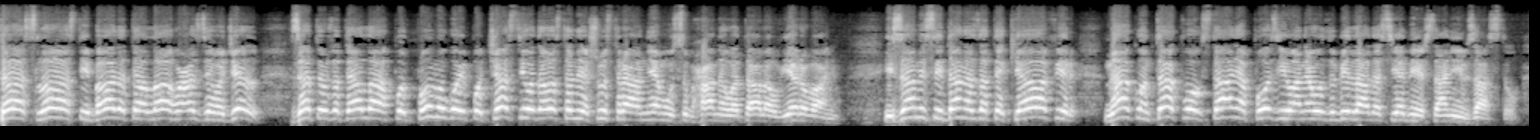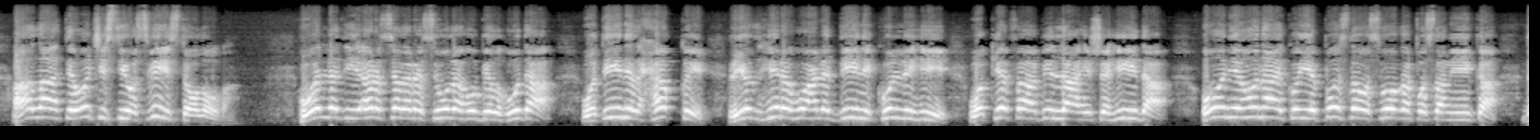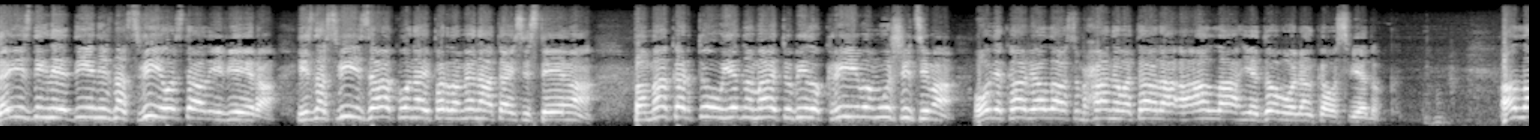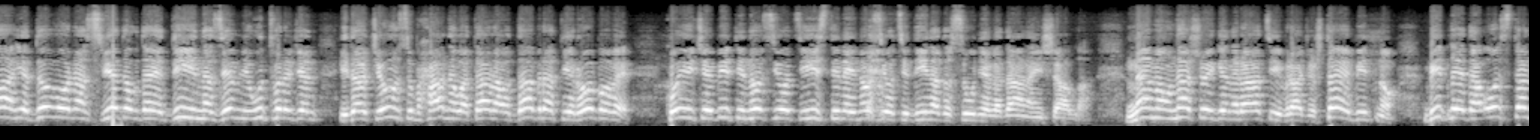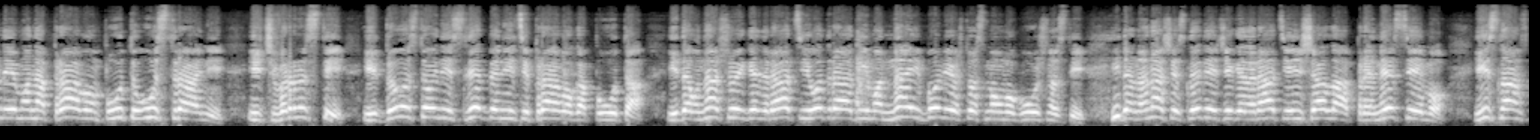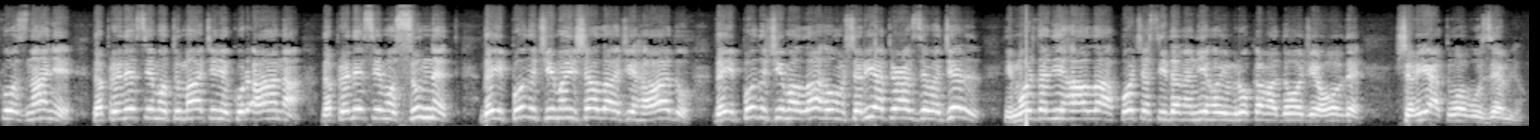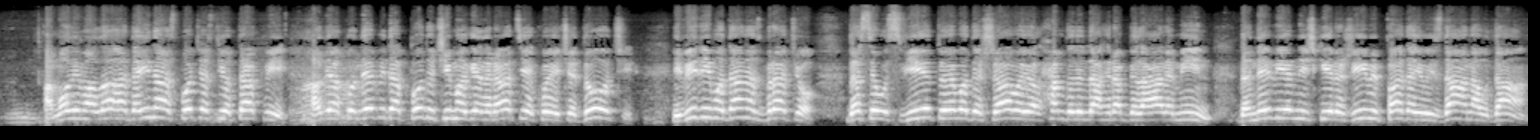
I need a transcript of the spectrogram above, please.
ta slast i badata Allahu azze wa džel, zato što te Allah podpomogo i počastio da ostaneš ustrajan njemu subhanahu wa ta'ala u vjerovanju. I zamisli danas da te kafir nakon takvog stanja poziva neuzubila da sjedneš sa njim za stol. Allah te očistio svih stolova. Huvalladhi arsala rasulahu bil huda wa dinil haqqi li yuzhirahu ala dini kullihi wa kefa billahi šehida. On je onaj koji je poslao svoga poslanika da izdigne din iznad svih ostalih vjera, iznad svih zakona i parlamenta i sistema. Pa makar to u jednom ajetu bilo krivo mušicima, ovdje kaže Allah subhanahu wa ta'ala, a Allah je dovoljan kao svjedok. Allah je dovoljan svjedok da je din na zemlji utvrđen i da će on subhanahu wa ta'ala odabrati robove koji će biti nosioci istine i nosioci dina do sudnjega dana, inša Allah. Nama u našoj generaciji, brađo, šta je bitno? Bitno je da ostanemo na pravom putu ustrajni i čvrsti i dostojni sljedbenici pravoga puta i da u našoj generaciji odradimo najbolje što smo u mogućnosti i da na naše sljedeće generacije, inša Allah, prenesemo islamsko znanje, da prenesemo tumačenje Kur'ana, da prenesemo sunnet, da ih podučimo inša Allah džihadu, da ih podučimo Allahovom šarijatu azze wa džel i možda njih Allah počasti da na njihovim rukama dođe ovde šarijat u ovu zemlju. A molimo Allaha da i nas počasti od takvi, ali ako ne bi da podučimo generacije koje će doći, I vidimo danas, braćo, da se u svijetu evo dešavaju, alhamdulillahi rabbil alemin, da nevjernički režimi padaju iz dana u dan.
